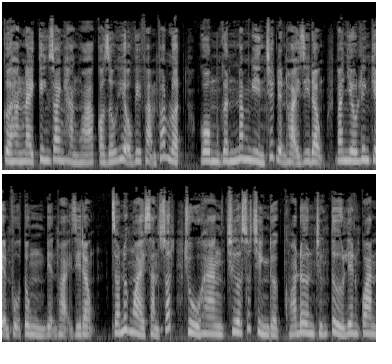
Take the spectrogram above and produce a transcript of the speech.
cửa hàng này kinh doanh hàng hóa có dấu hiệu vi phạm pháp luật, gồm gần 5.000 chiếc điện thoại di động và nhiều linh kiện phụ tùng điện thoại di động. Do nước ngoài sản xuất, chủ hàng chưa xuất trình được hóa đơn chứng từ liên quan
